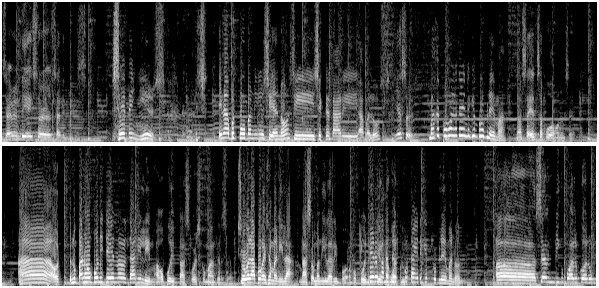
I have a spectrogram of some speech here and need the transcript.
Sa MMDA, sir, 7 years. Seven years. Inabot po ba ninyo si, ano, si Secretary Abalos? Yes, sir. Bakit po wala tayong naging problema? Nasa EDSA po ako nun, sir. Ah, o, nung panahon po ni General Danny Lim, Ako po yung task force commander, sir. so wala po kayo sa Manila. Nasa Manila rin po. Ako po Pero nag-deal ng bakit po tayo naging problema nun? Ah, sir, hindi ko po alam kung anong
